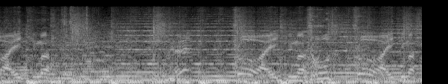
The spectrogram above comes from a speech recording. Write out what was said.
はいきますえ？そうはいきますそうはいきます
